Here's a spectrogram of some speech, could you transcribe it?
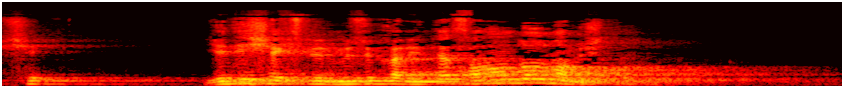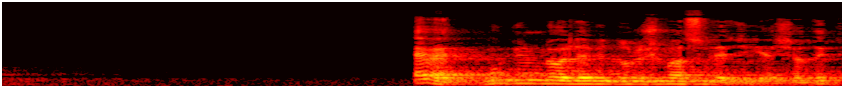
şey, 7 Shakespeare müzikalinde salonda olmamıştı. Evet, bugün böyle bir duruşma süreci yaşadık.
